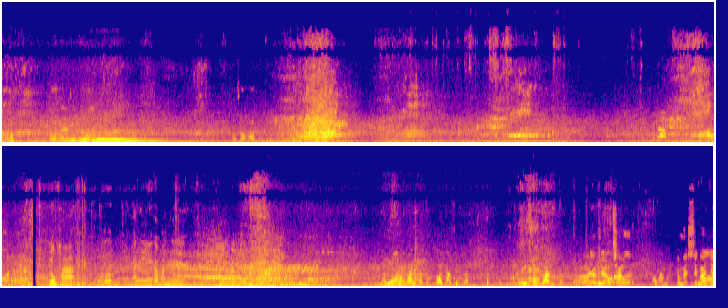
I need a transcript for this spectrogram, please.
哦，这个还是挺多的，不错啊。 ลุงคะอันนี้กับอันนี้ลุงลุงลุง อันนี้สองวันครับร้อยเก้าสิบครับ อันนี้สองวัน 啊，要这样敲的， สองวันไหน 跟买西瓜一样。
